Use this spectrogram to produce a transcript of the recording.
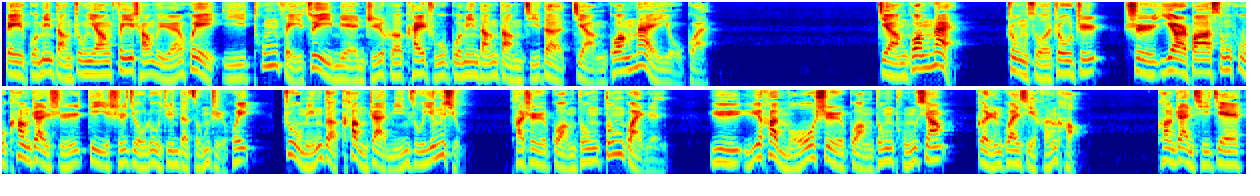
被国民党中央非常委员会以通匪罪免职和开除国民党党籍的蒋光鼐有关。蒋光鼐众所周知，是一二八淞沪抗战时第十九路军的总指挥，著名的抗战民族英雄。他是广东东莞人，与余汉谋是广东同乡，个人关系很好。抗战期间。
